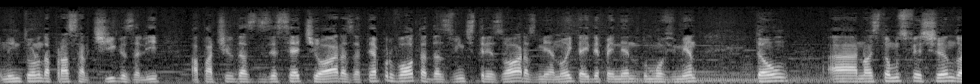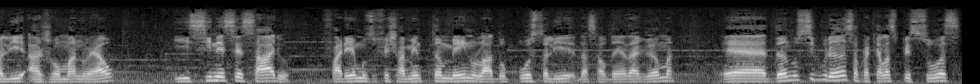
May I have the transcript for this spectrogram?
no entorno da Praça Artigas ali, a partir das 17 horas até por volta das 23 horas, meia-noite, aí dependendo do movimento. Então, ah, nós estamos fechando ali a João Manuel e, se necessário, faremos o fechamento também no lado oposto ali da Saldanha da Gama, é, dando segurança para aquelas pessoas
